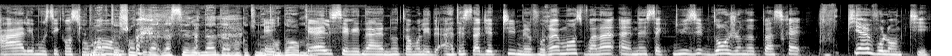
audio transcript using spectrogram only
Ah, les moustiques en ce moment. doivent on te chanter la, la sérénade avant que tu ne t'endormes. Quelle sérénade, notamment les Ades adjectifs, mais vraiment, voilà un insecte nuisible dont je me passerais bien volontiers.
